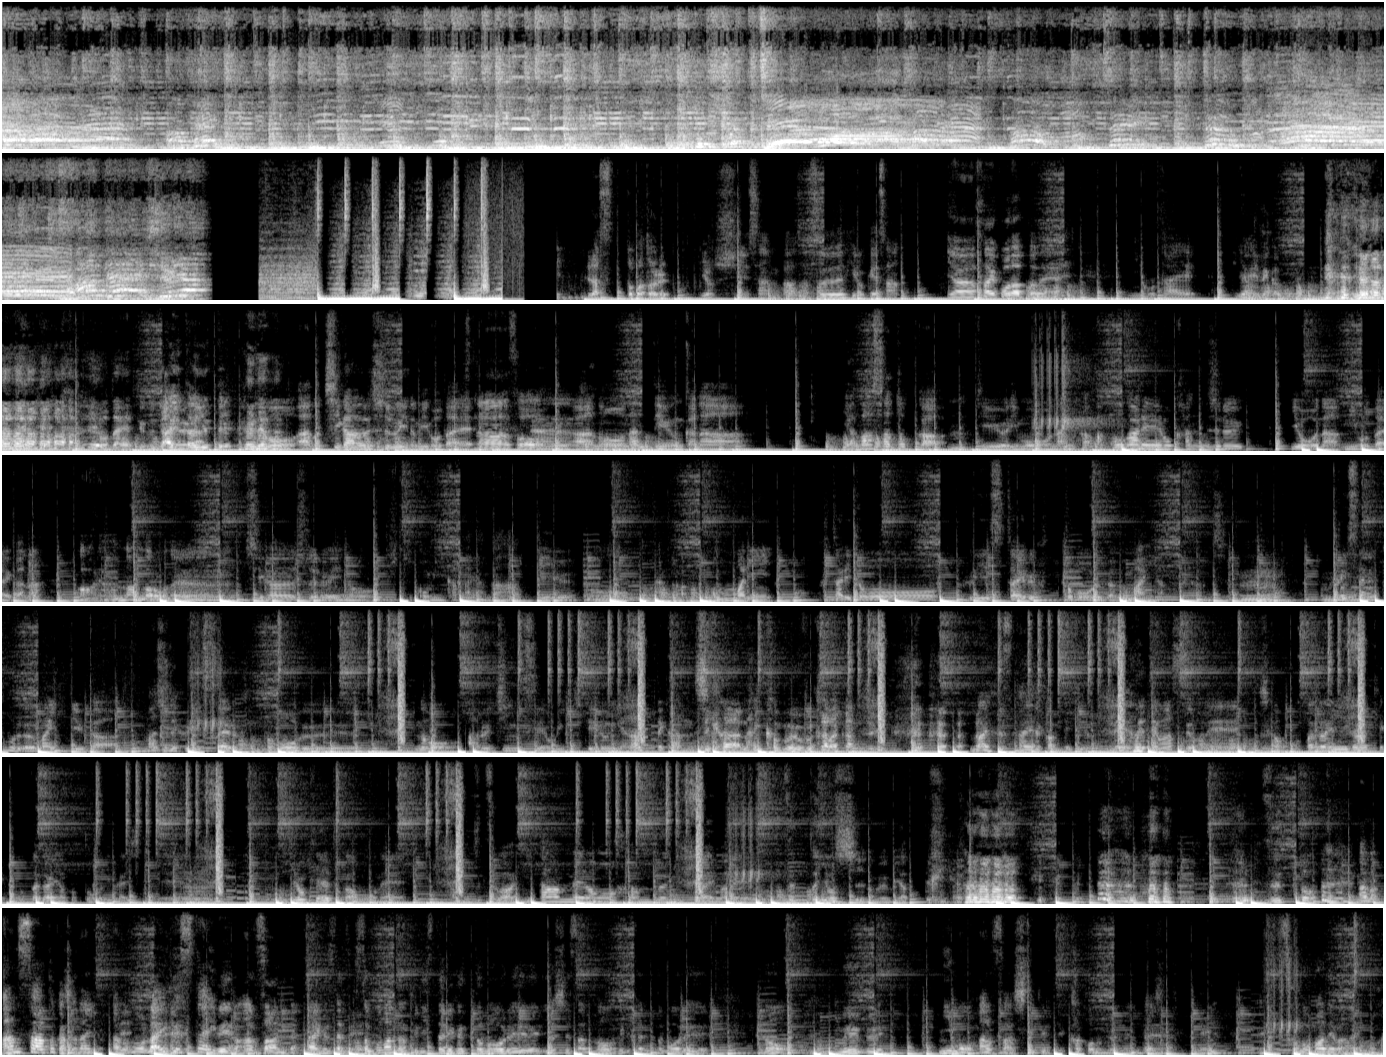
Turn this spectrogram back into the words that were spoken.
Don't sweat the technique. Two ラストバトルヨッシーさん VS ヒロケイさん。いやー最高だったね見応え2回目かも見応えっていうの大体言ってる。でもあの違う種類の見応え。ああそう、うんあのなんていうんかなやばさとかっていうよりもなんか憧れを感じるような見応えかな。あれなんなんだろうね。うん違う種類の引き込み方やなっていう。なんかほんまに2人ともフリースタイルフットボールがうまいなって感じ。うん、フリースタイルフットボールがうまいっていうかマジでフリースタイルフットボールのある人生を生きてるんやなって感じがなんかムーブから感じるライフスタイル感できるね。出てますよね。しかもお互いが結構お互いのことを理解しててヒロケイとかはもうね実は2ターン目の半分くらいまでずっとヨッシーのムーブやってるずっとあのアンサーとかじゃないよあのもうライフスタイルへのアンサーみたいな。ライフスタイルそこまでのフリースタイルフットボールヨッシーさんのフリースタイルフットボールのムーブにもアンサーしてくれて過去のムーブに対してまではない。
